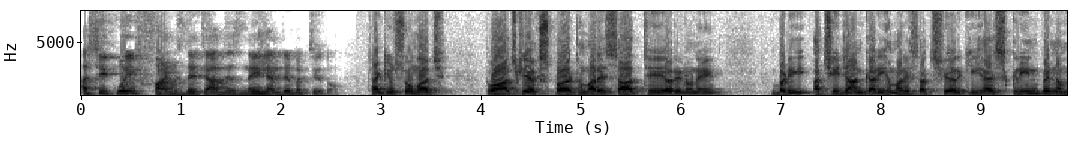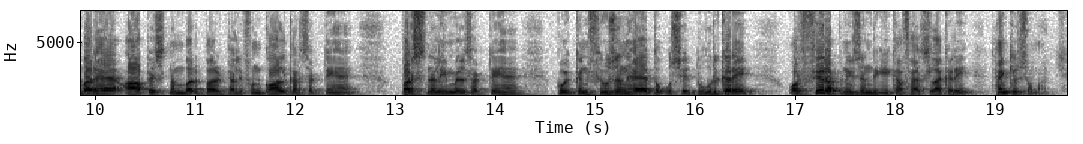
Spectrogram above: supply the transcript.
असी कोई फंड्स ਦੇ चार्जेस नहीं लेंगे बच्चे तो थैंक यू सो मच तो आज के एक्सपर्ट हमारे साथ थे और इन्होंने बड़ी अच्छी जानकारी हमारे साथ शेयर की है। स्क्रीन पे नंबर है, आप इस नंबर पर टेलीफोन कॉल कर सकते हैं पर्सनली मिल सकते हैं। कोई कन्फ्यूज़न है तो उसे दूर करें और फिर अपनी ज़िंदगी का फैसला करें। थैंक यू सो मच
